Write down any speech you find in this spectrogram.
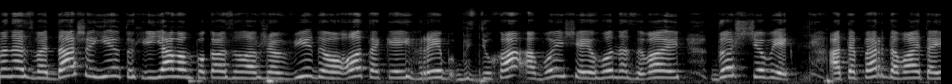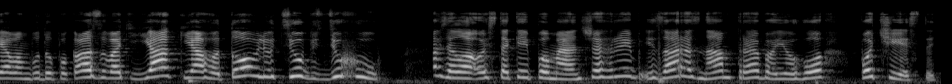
мене звати Даша Євтух, і я вам показувала вже в відео отакий гриб бздюха, або ще його називають дощовик. А тепер давайте я вам буду показувати, як я готовлю цю бздюху. Я взяла ось такий поменше гриб, і зараз нам треба його почистити.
